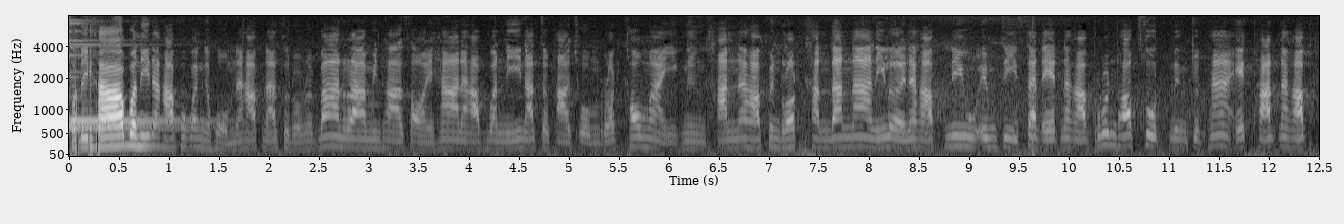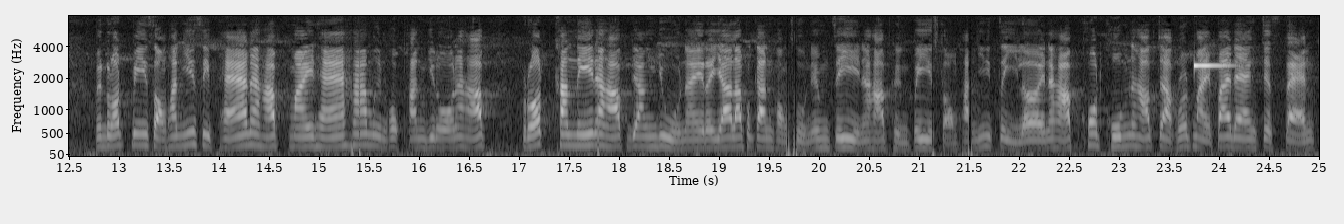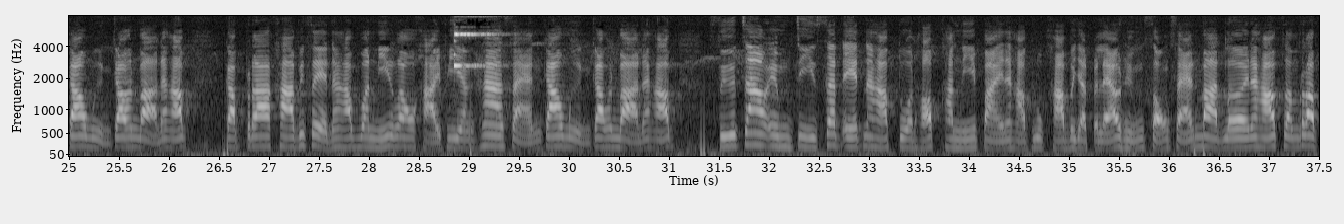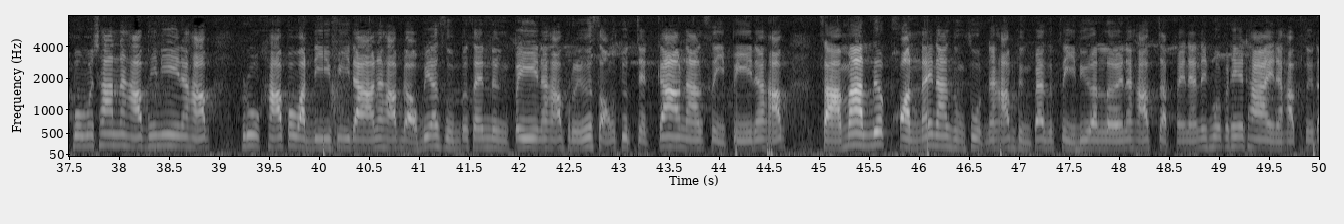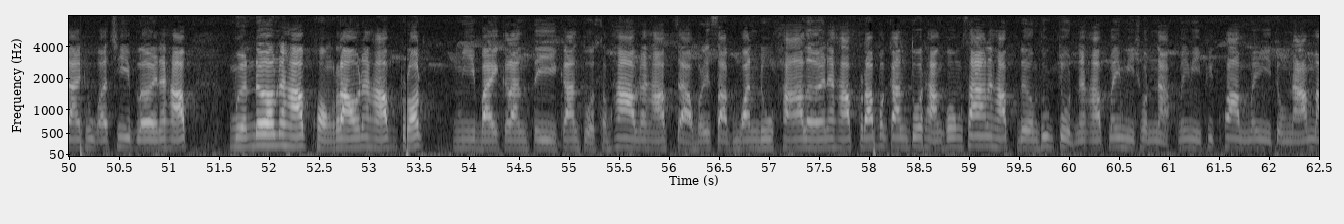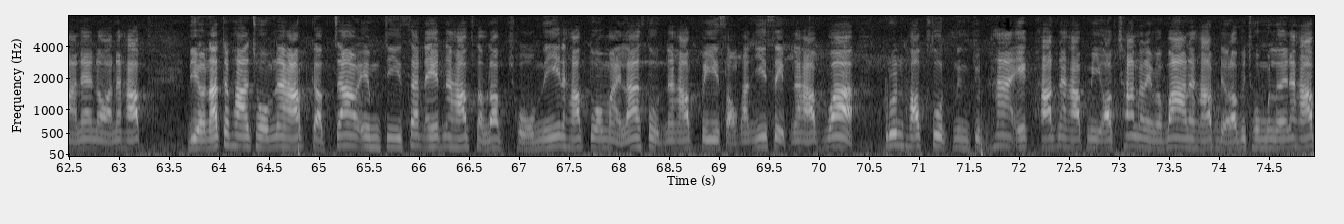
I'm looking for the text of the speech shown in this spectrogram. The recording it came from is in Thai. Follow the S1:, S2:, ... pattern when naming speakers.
S1: สวัสดีครับวันนี้นะครับพบกันกับผมนะครับนัดสุดรถบ้านรามินทราซอย5นะครับวันนี้นัดจะพาชมรถเข้าใหม่อีกหนึ่งคันนะครับเป็นรถคันด้านหน้านี้เลยนะครับ New MG ZS นะครับรุ่นท็อปสุด 1.5 X Plus นะครับเป็นรถปี 2020 แท้นะครับไม่แท้ 56,000 กิโลนะครับรถคันนี้นะครับยังอยู่ในระยะรับประกันของศูนย์ MG นะครับถึงปี 2024 เลยนะครับโคตรคุ้มนะครับจากรถใหม่ป้ายแดง 799,000 บาทนะครับ กับราคาพิเศษนะครับ วันนี้เราขายเพียง 599,000 บาทนะครับ ซื้อเจ้า MG ZS นะครับ ตัวท็อปคันนี้ไปนะครับ ลูกค้าประหยัดไปแล้วถึง 200,000 บาทเลยนะครับสำหรับโปรโมชั่นนะครับที่นี่นะครับลูกค้าประวัติดีฟรีดาวนะครับ ดอกเบี้ย 0% 1 ปีนะครับ หรือ 2.79 นาน 4 ปีนะครับ สามารถเลือกผ่อนได้นานสูงสุดนะครับ ถึง 84 เดือนเลยนะครับ จัดไฟแนนซ์ในทั่วประเทศไทยนะครับ ซื้อได้ทุกอาชีพเลยนะครับ เหมือนเดิมนะครับของเรานะครับ รถ มีใบการันตีการตรวจสภาพนะครับ จากบริษัทวันดูคาเลยนะครับ รับประกันตัวถังโครงสร้างนะครับ เดิมทุกจุดนะครับ ไม่มีชนหนัก ไม่มีพลิกคว่ำไม่มีจมน้ำมาแน่นอนนะครับ เดี๋ยวนัดจะพาชมนะครับ กับเจ้า MG ZS นะครับสำหรับโฉมนี้นะครับ ตัวใหม่ล่าสุดนะครับ ปี 2020 นะครับว่ารุ่นท็อปสุด 1.5 X Plus นะครับ มีออปชันอะไรมาบ้างนะครับ เดี๋ยวเราไปชมกันเลยนะครับ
